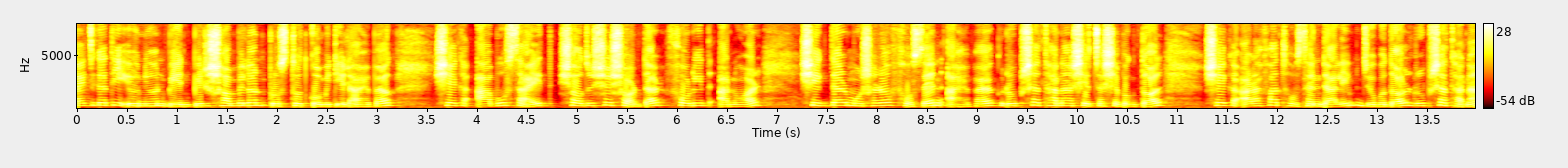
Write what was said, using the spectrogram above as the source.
আইজগাতি ইউনিয়ন বিএনপির সম্মেলন প্রস্তুত কমিটির আহ্বায়ক শেখ আবু সাইদ, সদস্য সর্দার ফরিদ আনোয়ার শেখদার মোশারফ হোসেন, আহ্বায়ক রূপসা থানা স্বেচ্ছাসেবক দল শেখ আরাফাত হোসেন ডালিম, যুবদল রূপসা থানা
